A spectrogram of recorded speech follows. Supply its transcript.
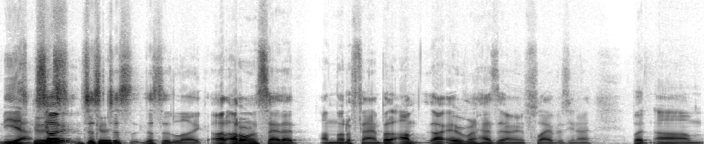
yeah. good. So It's- it's just good. just just to like I, I don't want to say that I'm not a fan, but um, everyone has their own flavors, you know. But um,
